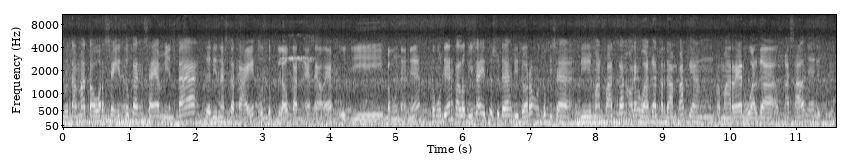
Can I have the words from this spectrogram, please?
terutama tower C itu kan saya minta ke dinas terkait untuk dilakukan SLF uji bangunannya. Kemudian kalau bisa itu sudah didorong untuk bisa dimanfaatkan oleh warga terdampak yang kemarin warga asalnya gitu ya.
